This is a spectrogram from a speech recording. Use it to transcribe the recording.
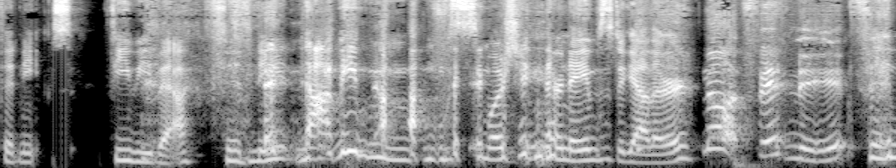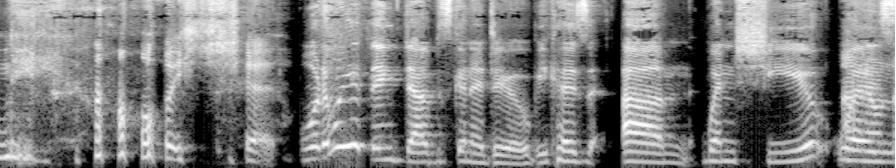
Fidney, Phoebe back. Fidney, not me m- smushing their names together. Not Fidney. Fidney. Holy shit. What do we think Deb's gonna do? Because um when she was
